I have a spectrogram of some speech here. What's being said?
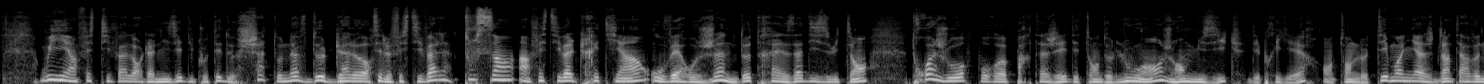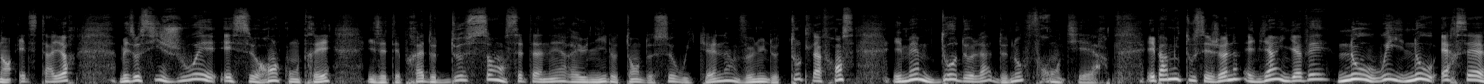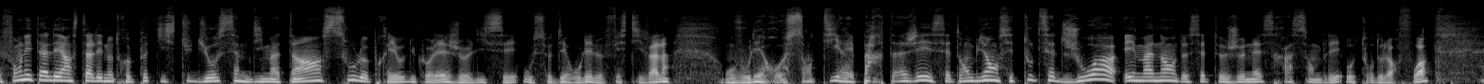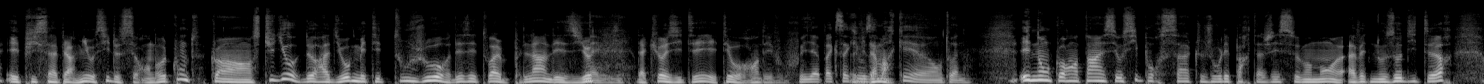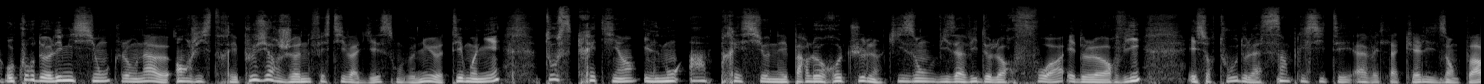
Oui, un festival organisé du côté de Châteauneuf de Galore. C'est le festival Toussaint, un festival chrétien ouvert aux jeunes de 13 à 18 ans. Trois jours pour euh, partager des temps de louange en musique, des prières, entendre le témoignage d'intervenants extérieurs, mais aussi jouer et se rencontrer. Ils étaient près de 200 cette année réunis le temps de ce week-end, venus de toute la France et même d'au-delà de nos frontières. Et parmi tous ces jeunes, eh bien, il y avait nous, oui, nous, RCF. On est allé installer notre petit studio samedi matin sous le préau du collège lycée où se déroulait le festival. On voulait ressentir et partager cette ambiance et toute cette joie émanant de cette jeunesse rassemblée autour de leur foi. Et puis ça a permis aussi de se rendre compte qu'un studio de radio mettait toujours des étoiles plein les yeux. Ben La curiosité était au rendez-vous. Mais il n'y a pas que ça qui vous a marqué, euh, Antoine. Et non, Corentin, et c'est aussi pour ça que je voulais partager ce moment euh, avec nos auditeurs. Au cours de l'émission que l'on a euh, enregistrée, plusieurs jeunes festivaliers sont venus témoigner. Tous chrétiens, ils m'ont impressionné par le recul qu'ils ont vis-à-vis -vis de leur foi et de leur vie, et surtout de la simplicité avec laquelle ils en parlent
